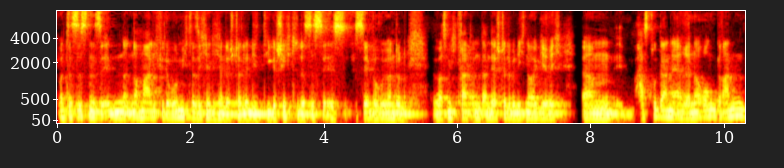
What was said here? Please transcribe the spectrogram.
und das ist eine, nochmal, ich wiederhole mich da sicherlich an der Stelle, die, die Geschichte, das ist, ist, ist sehr berührend und was mich gerade an, an der Stelle bin ich neugierig. Ähm, hast du da eine Erinnerung dran,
